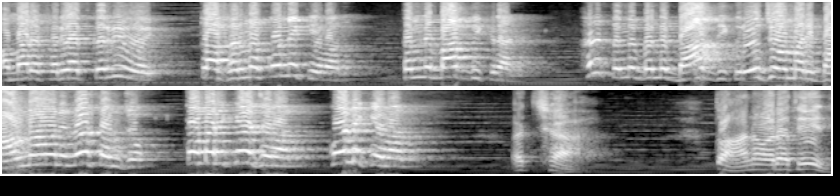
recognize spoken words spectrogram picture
અમારે ફરિયાદ કરવી હોય તો આ ઘરમાં કોને કહેવાનું? તમને બાપ દીકરાને. અને તમે બંને બાપ દીકરો જો અમારી ભાવનાઓને ન સમજો તો અમારે ક્યાં જવાનું? કોને કહેવાનું? અચ્છા. તો આનો અર્થ એ જ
